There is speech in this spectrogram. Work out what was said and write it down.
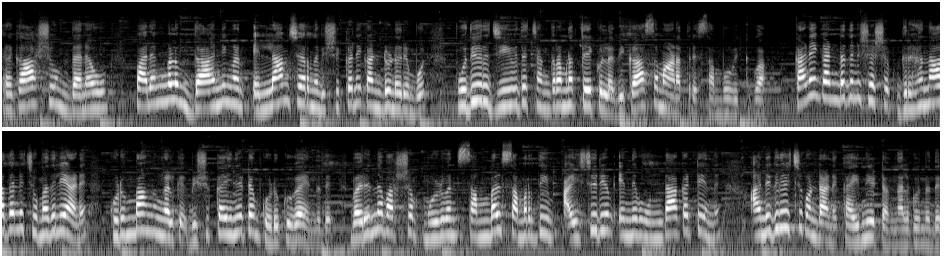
പ്രകാശവും ധനവും ഫലങ്ങളും ധാന്യങ്ങളും എല്ലാം ചേർന്ന് വിഷുക്കണി കണ്ടുണരുമ്പോൾ പുതിയൊരു ജീവിത ചംക്രമണത്തേക്കുള്ള വികാസമാണത്രേ സംഭവിക്കുക. കണി കണ്ടതിനു ശേഷം ഗൃഹനാഥന്റെ ചുമതലയാണ് കുടുംബാംഗങ്ങൾക്ക് വിഷു കൈനീട്ടം കൊടുക്കുക എന്നത്. വരുന്ന വർഷം മുഴുവൻ സമ്പൽ സമൃദ്ധിയും ഐശ്വര്യം എന്നിവ ഉണ്ടാകട്ടെ എന്ന് അനുഗ്രഹിച്ചുകൊണ്ടാണ് കൈനീട്ടം നൽകുന്നത്.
